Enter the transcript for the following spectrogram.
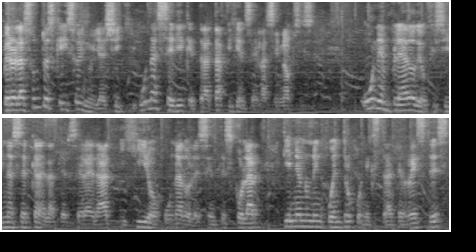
Pero el asunto es que hizo Inuyashiki, una serie que trata, fíjense la sinopsis, un empleado de oficina cerca de la tercera edad y Hiro, un adolescente escolar, tienen un encuentro con extraterrestres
